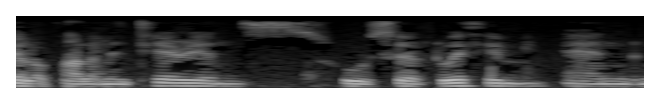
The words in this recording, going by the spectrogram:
fellow parliamentarians who served with him, and,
